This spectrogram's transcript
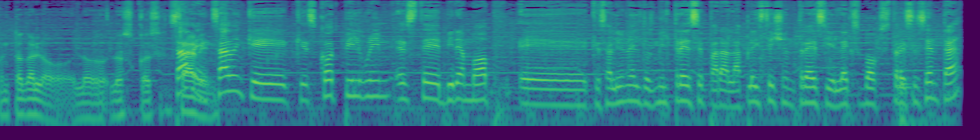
con todo lo, lo- los cosas. Saben, Saben. saben que, que Scott Pilgrim, este beat 'em up eh, que salió en el 2013 para la PlayStation 3 y el Xbox 360,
